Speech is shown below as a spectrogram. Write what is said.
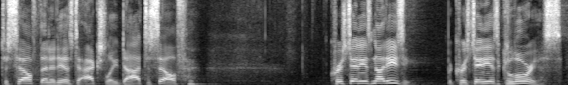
to self than it is to actually die to self. Christianity is not easy, but Christianity is glorious.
